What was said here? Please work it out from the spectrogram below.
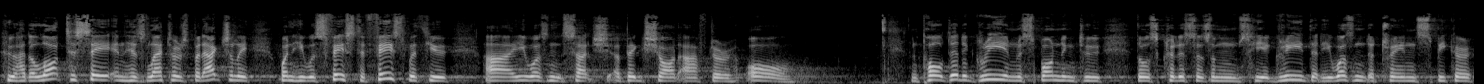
who had a lot to say in his letters, but actually when he was face to face with you, uh, he wasn't such a big shot after all. And Paul did agree in responding to those criticisms. He agreed that he wasn't a trained speaker.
